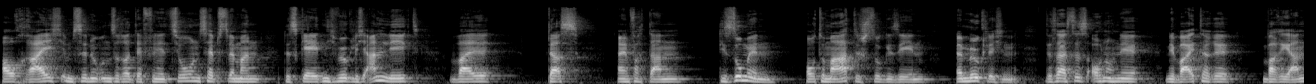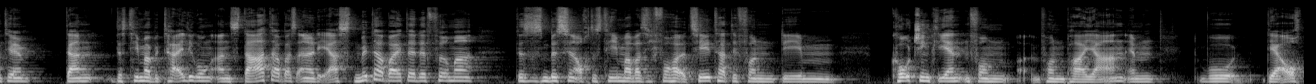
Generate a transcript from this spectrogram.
auch reich im Sinne unserer Definition, selbst wenn man das Geld nicht wirklich anlegt, weil das einfach dann die Summen automatisch so gesehen ermöglichen. Das heißt, das ist auch noch eine, eine weitere Variante. Dann das Thema Beteiligung an Startup als einer der ersten Mitarbeiter der Firma. Das ist ein bisschen auch das Thema, was ich vorher erzählt hatte von dem Coaching-Klienten von, von ein paar Jahren, ähm, wo der auch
